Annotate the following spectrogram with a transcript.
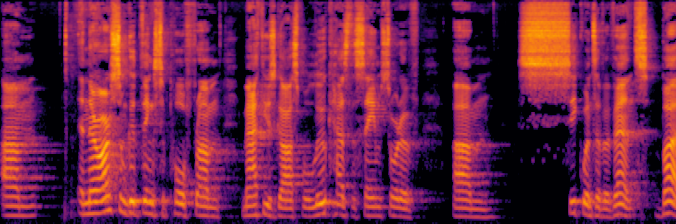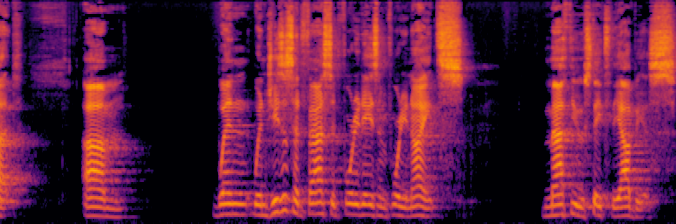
Um, and there are some good things to pull from Matthew's gospel. Luke has the same sort of um, sequence of events. But um, when, when Jesus had fasted 40 days and 40 nights, Matthew states the obvious.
